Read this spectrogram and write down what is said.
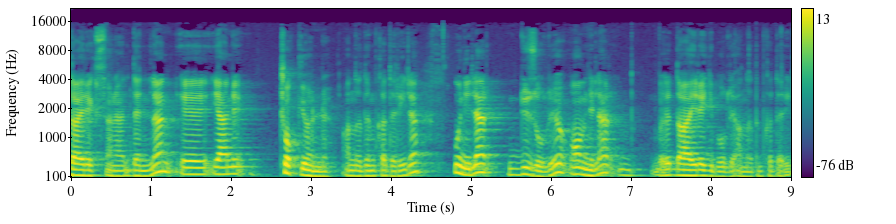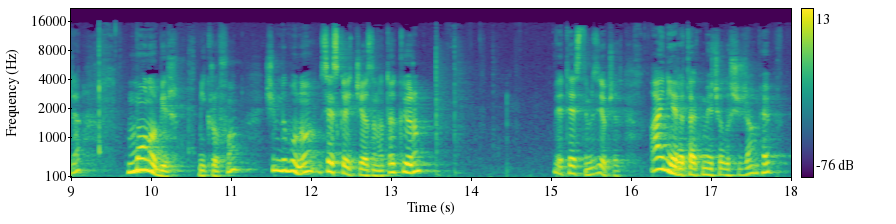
direksiyonel denilen e, yani çok yönlü anladığım kadarıyla. Uniler düz oluyor. Omniler böyle daire gibi oluyor anladığım kadarıyla. Mono bir mikrofon. Şimdi bunu ses kayıt cihazına takıyorum. Ve testimizi yapacağız. Aynı yere takmaya çalışacağım hep.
